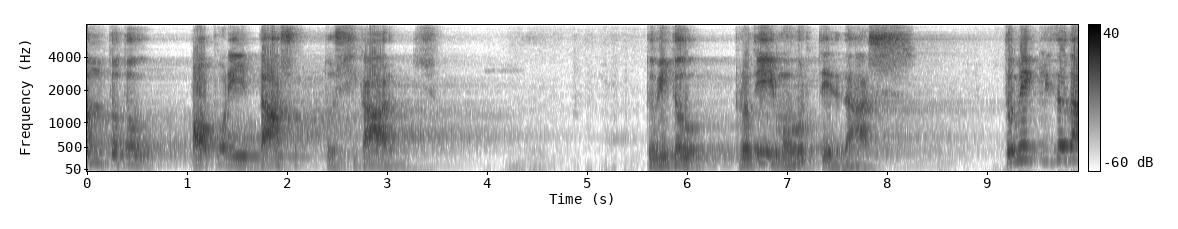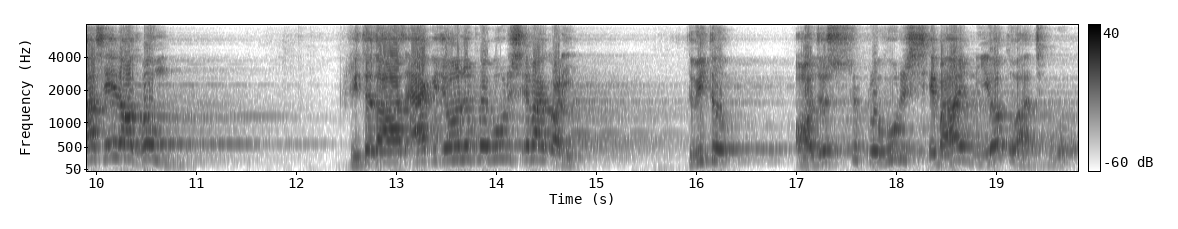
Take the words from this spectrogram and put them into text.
অন্তত অপরের দাসত্ব স্বীকার করছ। তুমি তো প্রতি মুহূর্তের দাস। তুমি কৃতদাসের অধম। কৃতদাস একজন প্রভুর সেবা করে তুমি তো অজস্র প্রভুর সেবায় নিয়ত আছো।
